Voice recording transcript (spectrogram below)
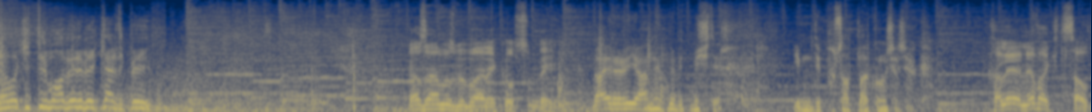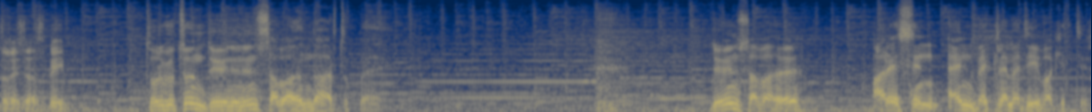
Ne vakittir bu haberi beklerdik beyim. Kazamız mübarek olsun beyim. Gayrı riyanın hükmü bitmiştir. Şimdi pusatlar konuşacak. Kaleye ne vakit saldıracağız beyim? Turgut'un düğününün sabahında Artuk Bey. Düğün sabahı Ares'in en beklemediği vakittir.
